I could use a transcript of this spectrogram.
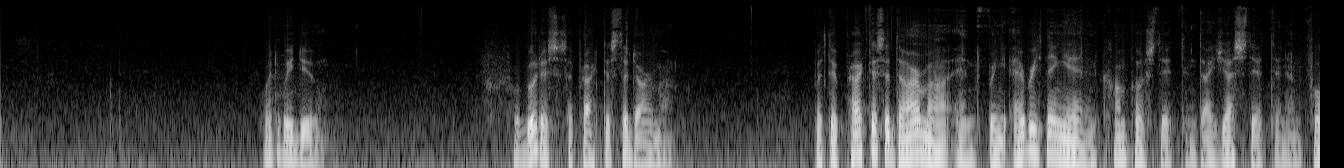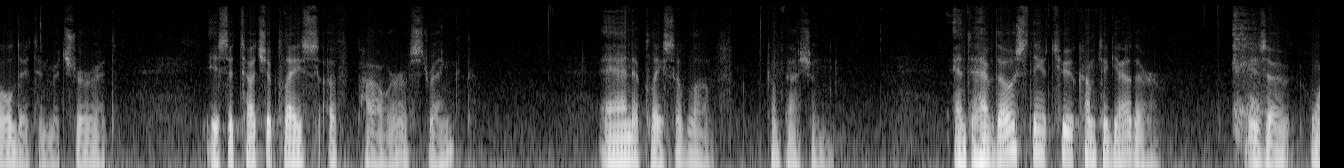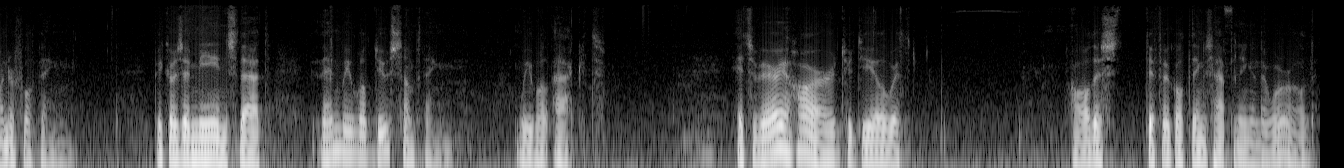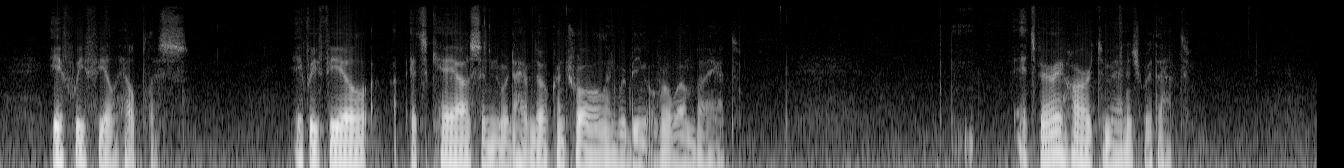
what do we do? For Buddhists, to practice the Dharma. But to practice the Dharma and bring everything in and compost it and digest it and unfold it and mature it is to touch a place of power, of strength, and a place of love, compassion. And to have those th- two come together is a wonderful thing because it means that then we will do something, we will act. It's very hard to deal with all this difficult things happening in the world if we feel helpless. If we feel it's chaos and we have no control and we're being overwhelmed by it. It's very hard to manage with that.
